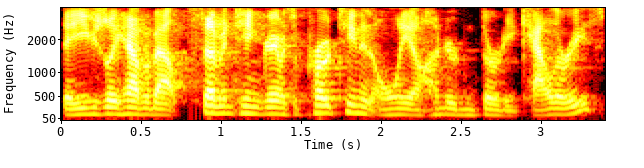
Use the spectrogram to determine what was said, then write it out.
They usually have about 17 grams of protein and only 130 calories.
